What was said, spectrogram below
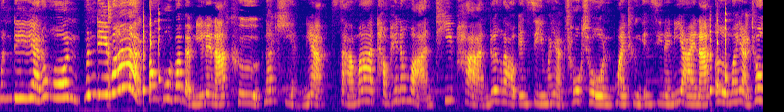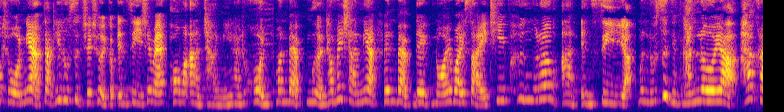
มันดีอะทุกคน มันดีมาก พูดว่าแบบนี้เลยนะ คือนักเขียนเนี่ยสามารถทำให้น้ำหวานที่ผ่านเรื่องราว NC มาอย่างโชคโชน หมายถึง NC ในนิยายนะ เออมาอย่างโชคโชนเนี่ยจากที่รู้สึกเฉยๆกับ NC ใช่ไหมพอมาอ่านฉากนี้นะทุกคนมันแบบเหมือนทำให้ฉันเนี่ยเป็นแบบเด็กน้อยวัยใสที่เพิ่งเริ่มอ่าน NC อะมันรู้สึกอย่างนั้นเลยอะถ้าใคร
